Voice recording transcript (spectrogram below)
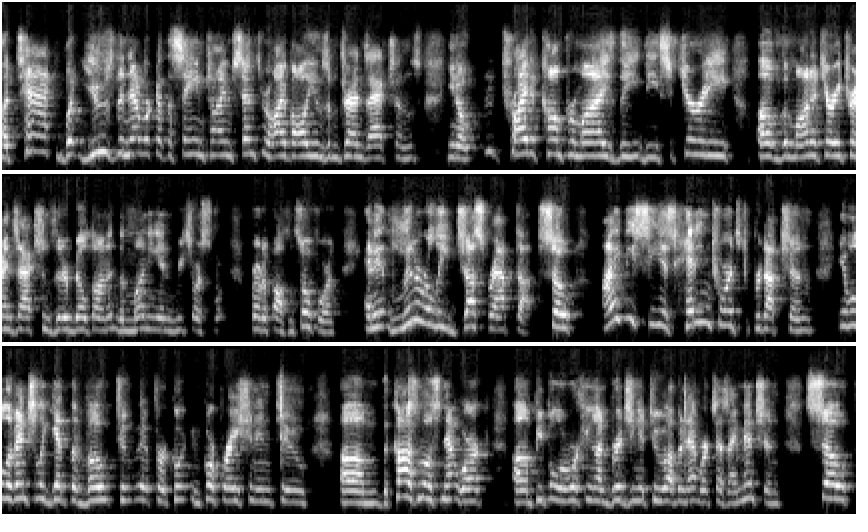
attack but use the network at the same time send through high volumes of transactions you know try to compromise the the security of the monetary transactions that are built on it the money and resource protocols and so forth. And it literally just wrapped up. So IBC is heading towards production. It will eventually get the vote to for incorporation into um, the Cosmos network. Um, people are working on bridging it to other networks, as I mentioned. So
